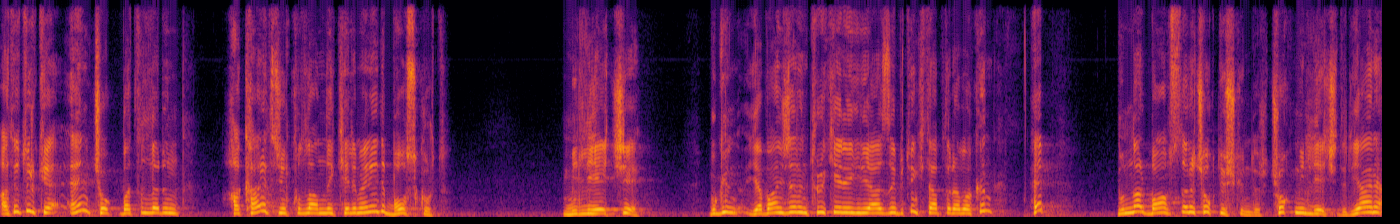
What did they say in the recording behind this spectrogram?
Atatürk'e en çok Batılıların hakaret için kullandığı kelime neydi? Bozkurt. Milliyetçi. Bugün yabancıların Türkiye ile ilgili yazdığı bütün kitaplara bakın. Hep bunlar bağımsızlara çok düşkündür. Çok milliyetçidir. Yani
